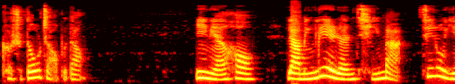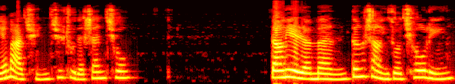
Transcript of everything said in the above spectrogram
可是都找不到。一年后，两名猎人骑马进入野马群居住的山丘。当猎人们登上一座丘陵，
